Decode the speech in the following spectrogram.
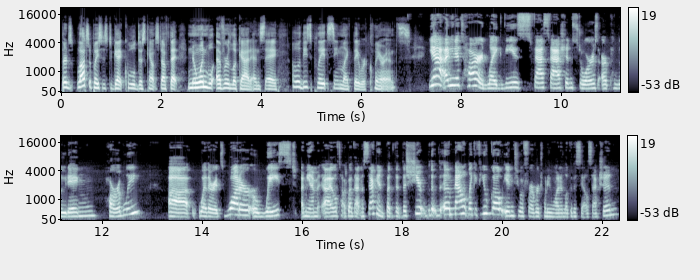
there's lots of places to get cool discount stuff that no one will ever look at and say, oh, these plates seem like they were clearance. Yeah, I mean it's hard. Like these fast fashion stores are polluting horribly. Uh, whether it's water or waste, I mean, I'm, I will talk about that in a second. But the, the sheer the, the amount, like if you go into a Forever 21 and look at the sale section,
